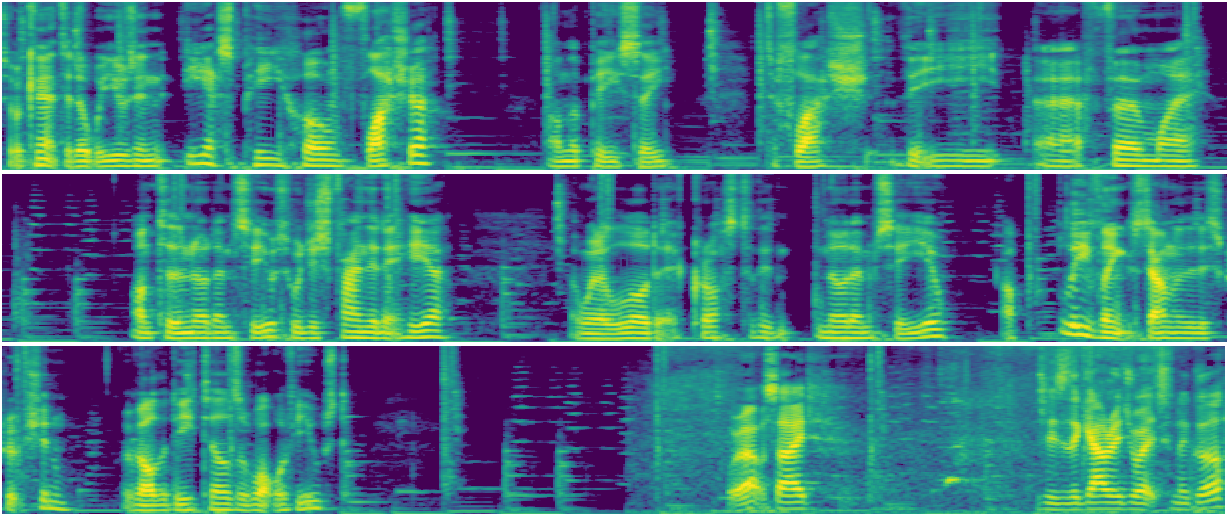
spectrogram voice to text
So we're connected up, we're using ESP Home Flasher on the PC to flash the uh, firmware onto the Node MCU. So we're just finding it here. I'm going to load it across to the Node MCU. I'll leave links down in the description with all the details of what we've used. We're outside. This is the garage where it's going to go.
